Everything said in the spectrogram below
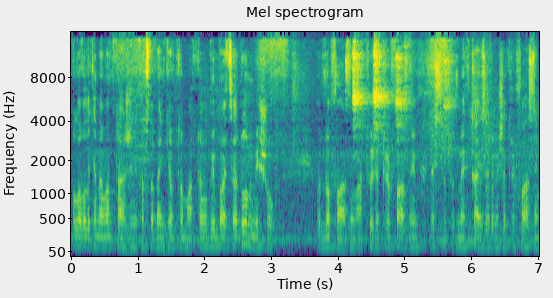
було велике навантаження, там слабенький автомат, то вибивається одном йшов однофазним, а тут же трифазним, десь тут ми кайзером ще трифазним.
